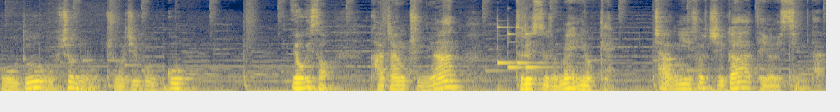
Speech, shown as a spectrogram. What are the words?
모두 옵션으로 주어지고 있고 여기서 가장 중요한 드레스룸에 이렇게 창이 설치가 되어 있습니다.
